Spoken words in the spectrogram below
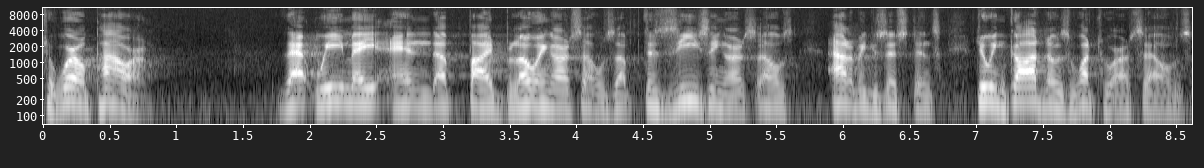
to world power that we may end up by blowing ourselves up, diseasing ourselves out of existence, doing God knows what to ourselves,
